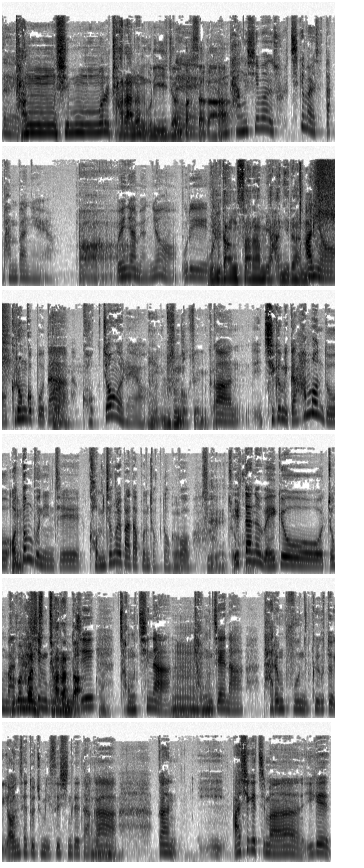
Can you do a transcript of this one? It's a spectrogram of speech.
네. 당심을 잘하는 우리 이전 네. 박사가 당심은 솔직히 말해서 딱 반반이에요. 아, 왜냐면요, 우리 우리 당 사람이 아니란 아니요 그런 것보다 네. 걱정을 해요. 음, 무슨 걱정입니까? 그러니까 지금 그러니까 한 번도 어떤 분인지 검증을 받아본 적도 없고 없지. 일단은 외교 쪽만 그것만 하신 잘한다. 분인지 음. 정치나 음. 경제나 다른 분 그리고 또 연세도 좀 음. 있으신데다가 그러니까 이, 아시겠지만 이게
